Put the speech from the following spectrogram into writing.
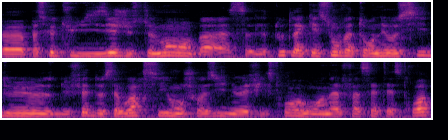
Euh, parce que tu disais justement, bah, toute la question va tourner aussi du, du, fait de savoir si on choisit une FX3 ou un Alpha 7 S3.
